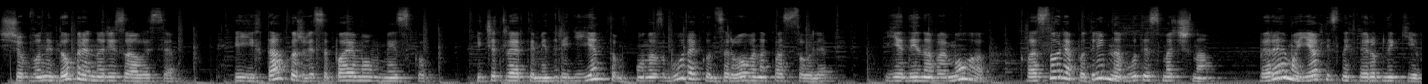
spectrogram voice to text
щоб вони добре нарізалися. І їх також висипаємо в миску. І четвертим інгредієнтом у нас буде консервована квасоля. Єдина вимога квасоля потрібна бути смачна. Беремо якісних виробників.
